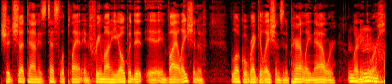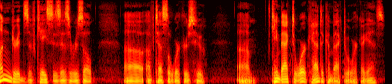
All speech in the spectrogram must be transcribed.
should shut down his Tesla plant in Fremont. He opened it uh, in violation of local regulations, and apparently now we're learning there were hundreds of cases as a result uh, of Tesla workers who um, came back to work, had to come back to work, I guess.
